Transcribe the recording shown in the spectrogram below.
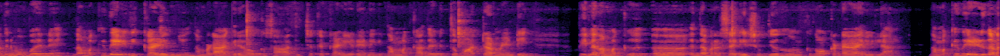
അതിനു മുമ്പ് തന്നെ നമുക്കിത് എഴുതി കഴിഞ്ഞ് നമ്മുടെ ആഗ്രഹമൊക്കെ സാധിച്ചൊക്കെ കഴിയണമെങ്കിൽ നമുക്കത് എടുത്ത് മാറ്റാൻ വേണ്ടി പിന്നെ നമുക്ക് എന്താ പറയുക ശരീരശുദ്ധിയൊന്നും നമുക്ക് നോക്കേണ്ട കാര്യമില്ല. നമുക്കിത് എഴുതണ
